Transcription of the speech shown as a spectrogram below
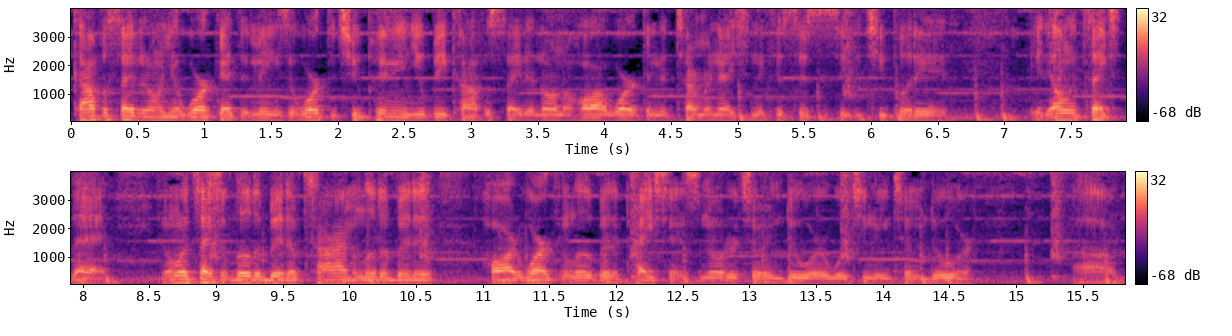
Compensated on your work ethic means the work that you put in, you'll be compensated on the hard work and determination and consistency that you put in. It only takes that. It only takes a little bit of time, a little bit of hard work and a little bit of patience in order to endure what you need to endure. Um,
